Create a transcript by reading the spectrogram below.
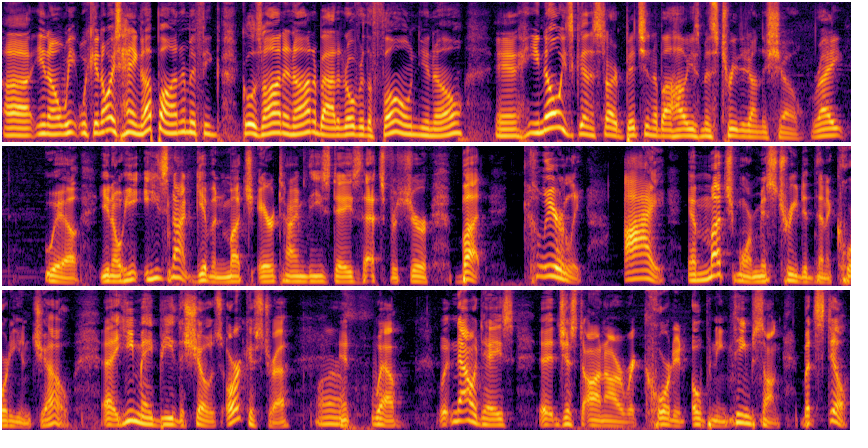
uh, you know, we, we can always hang up on him if he goes on and on about it over the phone. You know, and you know he's gonna start bitching about how he's mistreated on the show, right? Well, you know, he, he's not given much airtime these days, that's for sure. But clearly, I am much more mistreated than Accordion Joe. Uh, he may be the show's orchestra. Wow. And, well, nowadays, uh, just on our recorded opening theme song. But still,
